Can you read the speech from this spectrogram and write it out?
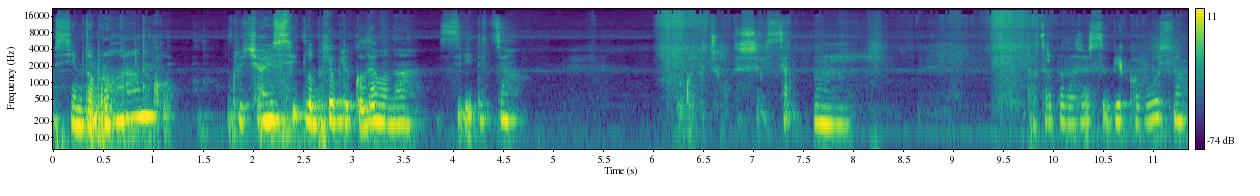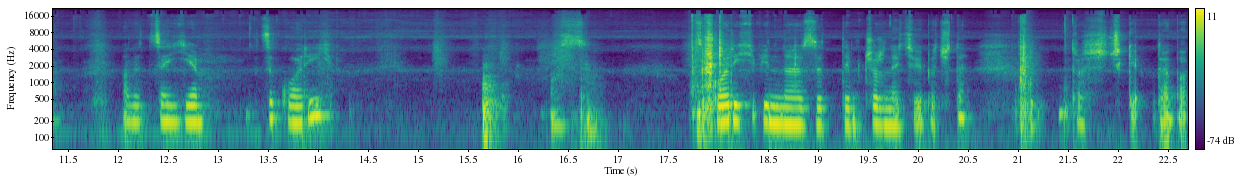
Усім доброго ранку. Включаю світло, бо люблю, коли вона світиться. Куличок лишився. Так, зробила вже собі кавусю, але це є цикорій. Ось. Цикорій, він е, з тим чорницею, бачите? Трошечки треба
